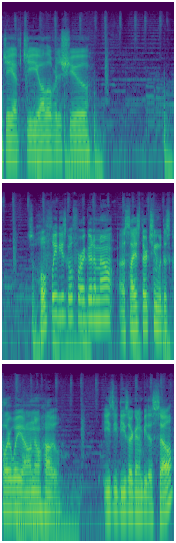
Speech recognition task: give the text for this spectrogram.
JFG all over the shoe. So hopefully these go for a good amount. A size 13 with this colorway. I don't know how easy these are going to be to sell.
